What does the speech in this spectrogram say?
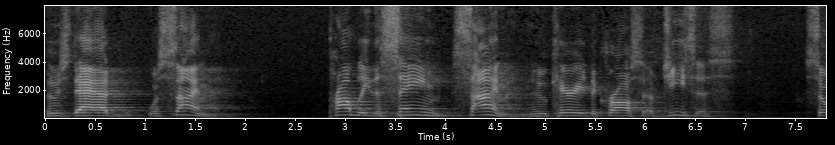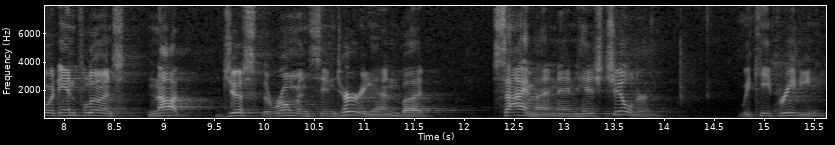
whose dad was Simon. Probably the same Simon who carried the cross of Jesus. So it influenced not just the Roman centurion, but Simon and his children. We keep reading.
